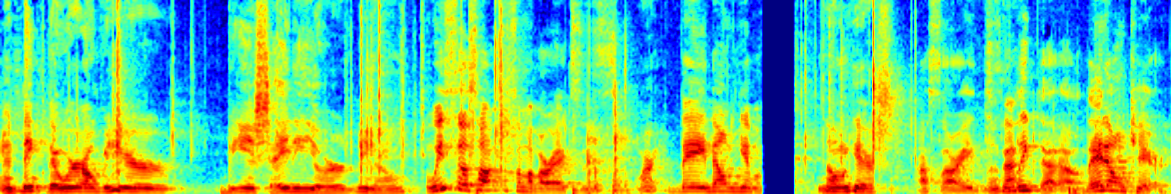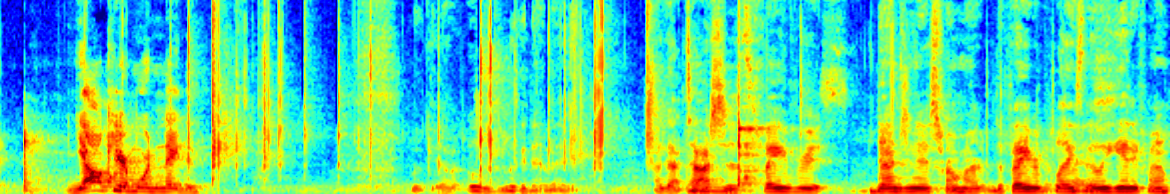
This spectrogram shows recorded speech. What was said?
and think that we're over here being shady or, you know, We still talk to some of our exes. Right. They don't give a. no one cares. I'm sorry. Okay. Bleep that out. They don't care. Y'all care more than they do. Look at ooh, look at that lady. I got Tasha's favorite Dungeness from her the favorite place that we get it from.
